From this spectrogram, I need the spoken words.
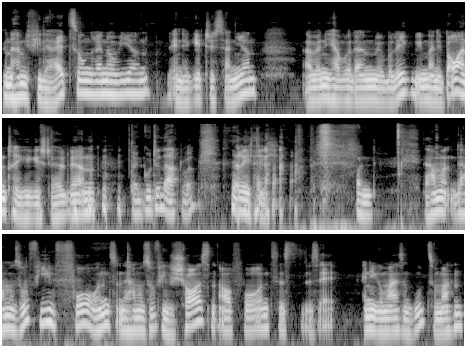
und dann haben die viele Heizungen renovieren, energetisch sanieren wenn ich aber dann mir überlege, wie meine Bauanträge gestellt werden. dann gute Nacht, wa? Richtig. Und da haben, wir, da haben wir so viel vor uns und da haben wir so viele Chancen auch vor uns, das, das einigermaßen gut zu machen.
